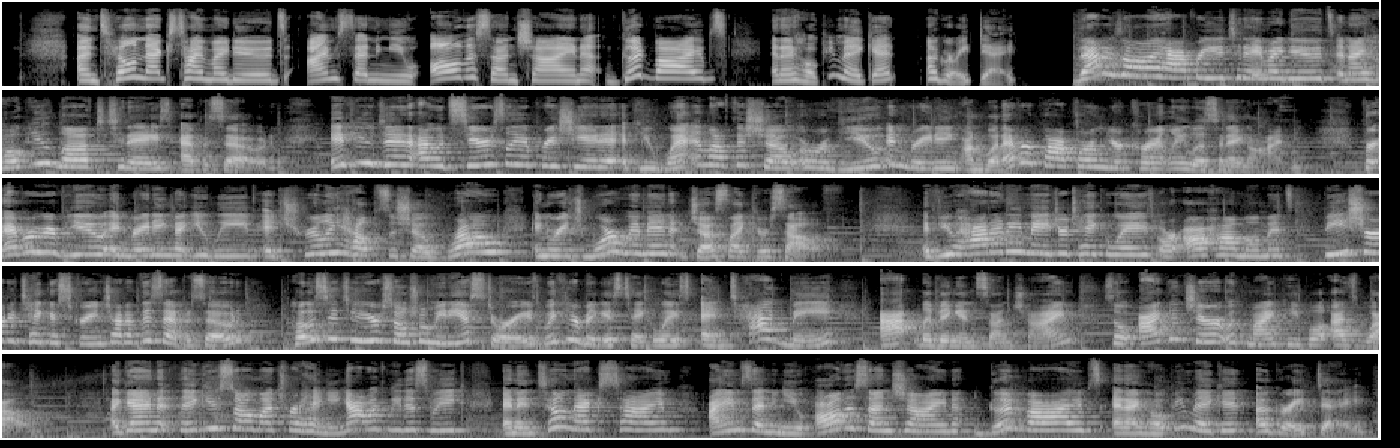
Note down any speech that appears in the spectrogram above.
Until next time, my dudes, I'm sending you all the sunshine, good vibes, and I hope you make it a great day. That is all I have for you today, my dudes, and I hope you loved today's episode. If you did, I would seriously appreciate it if you went and left the show a review and rating on whatever platform you're currently listening on. For every review and rating that you leave, it truly helps the show grow and reach more women just like yourself. If you had any major takeaways or aha moments, be sure to take a screenshot of this episode, post it to your social media stories with your biggest takeaways, and tag me at Living in Sunshine so I can share it with my people as well. Again, thank you so much for hanging out with me this week. And until next time, I am sending you all the sunshine, good vibes, and I hope you make it a great day.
